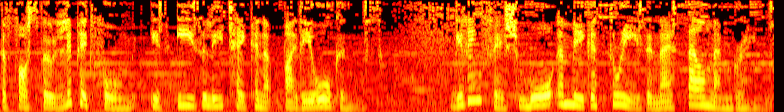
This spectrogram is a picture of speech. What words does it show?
The phospholipid form is easily taken up by the organs giving fish more omega-3s in their cell membranes.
